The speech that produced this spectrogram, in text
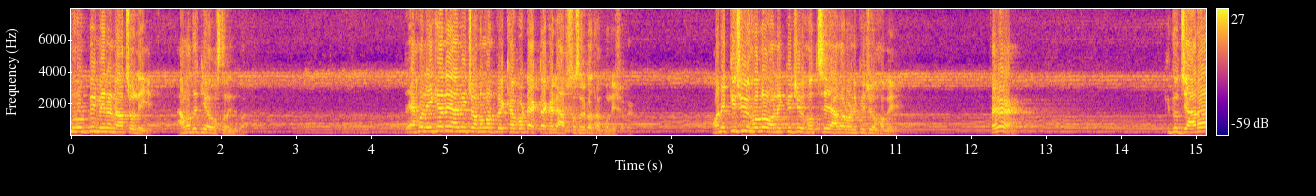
মুরব্বী মেনে না চলে, আমাদের কি অবস্থা হইতে পারে? তো এখন এখানে আমি চলমান প্রেক্ষাপটে একটা খালি আফসোসের কথা বলি সবাই। অনেক কিছুই হলো, অনেক কিছুই হচ্ছে, আবার অনেক কিছু হবে। তাই না? কিন্তু যারা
